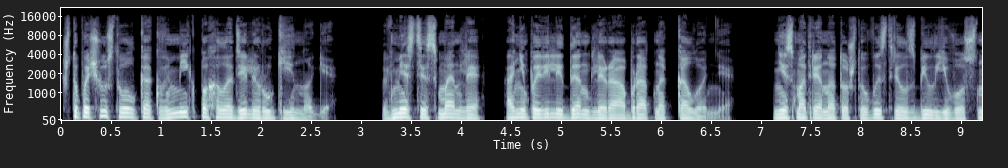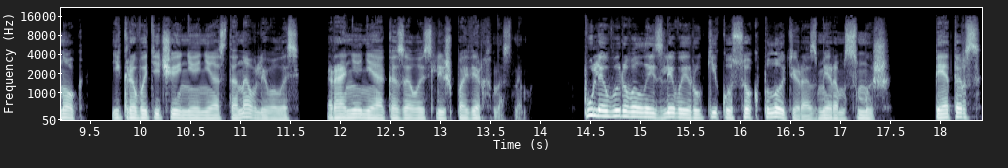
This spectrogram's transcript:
что почувствовал, как вмиг похолодели руки и ноги. Вместе с Мэнли они повели Денглера обратно к колонне. Несмотря на то, что выстрел сбил его с ног и кровотечение не останавливалось, ранение оказалось лишь поверхностным. Пуля вырвала из левой руки кусок плоти размером с мышь. Петерс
